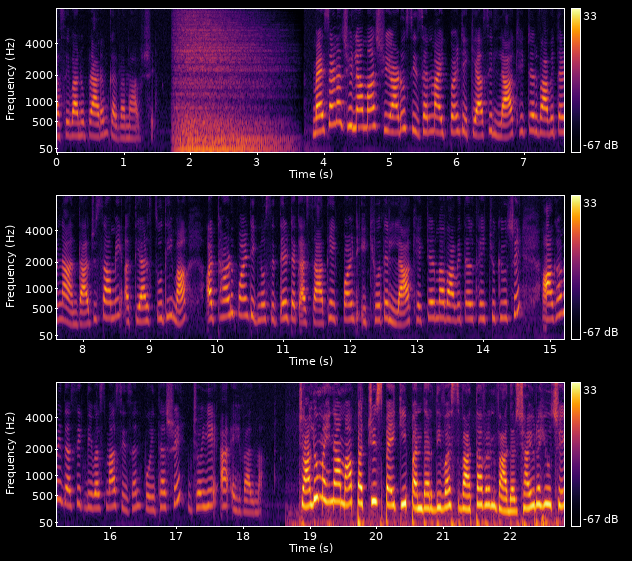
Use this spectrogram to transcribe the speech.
આ સેવાનો પ્રારંભ કરવામાં આવશે. મહેસાણા જિલ્લામાં શિયાળુ સિઝનમાં એક પોઈન્ટ એક્યાસી લાખ હેક્ટર વાવેતરના અંદાજ સામે અત્યાર સુધીમાં અઠ્ઠાણું પોઈન્ટ ઓગણસિત્તેર ટકા સાથે એક પોઈન્ટ ઇઠ્યોતેર લાખ હેક્ટરમાં વાવેતર થઈ ચૂક્યું છે. આગામી દસેક દિવસમાં સિઝન પૂરી થશે. જોઈએ આ અહેવાલમાં. ચાલુ મહિનામાં પચીસ પૈકી પંદર દિવસ વાતાવરણ વાદળછાયું રહ્યું છે,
